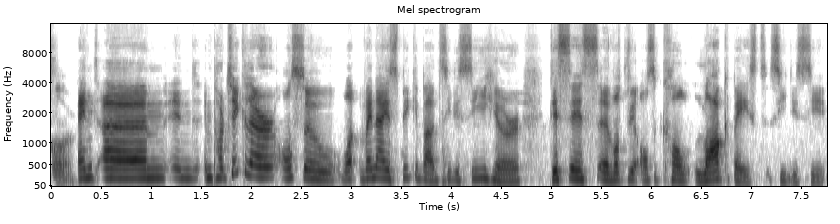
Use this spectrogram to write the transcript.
or? and um, and in particular, also what when I speak about CDC here, this is uh, what we also call log-based CDC,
